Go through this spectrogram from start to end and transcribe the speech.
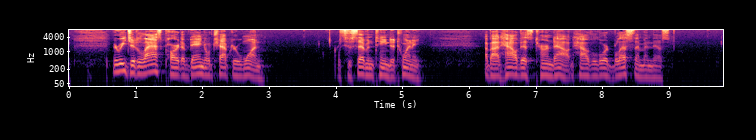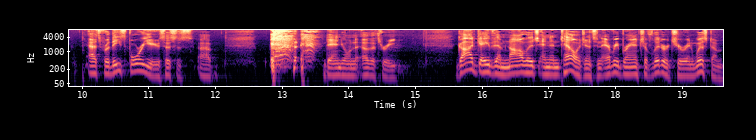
Let me read you the last part of Daniel chapter 1, verses 17 to 20, about how this turned out, how the Lord blessed them in this. As for these four youths, this is uh, Daniel and the other three, God gave them knowledge and intelligence in every branch of literature and wisdom.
